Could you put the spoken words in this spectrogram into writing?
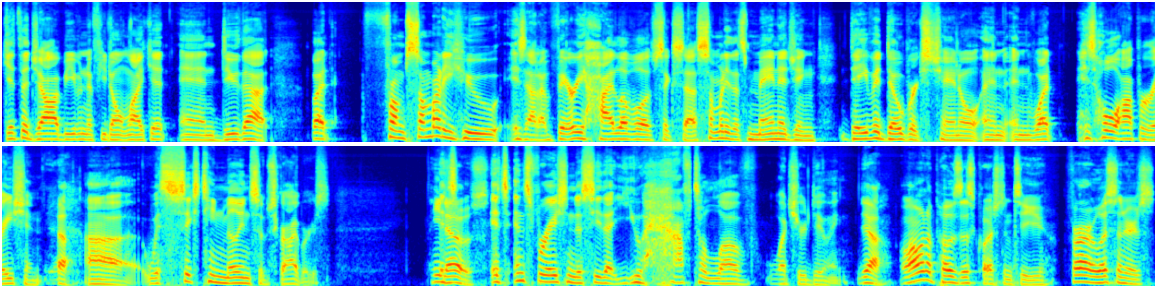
get the job even if you don't like it and do that. But from somebody who is at a very high level of success, somebody that's managing David Dobrik's channel and, and what his whole operation Yeah. uh, with 16 million subscribers He it's, knows. It's inspiration to see that you have to love what you're doing. Yeah. Well, I want to pose this question to you. For our listeners,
